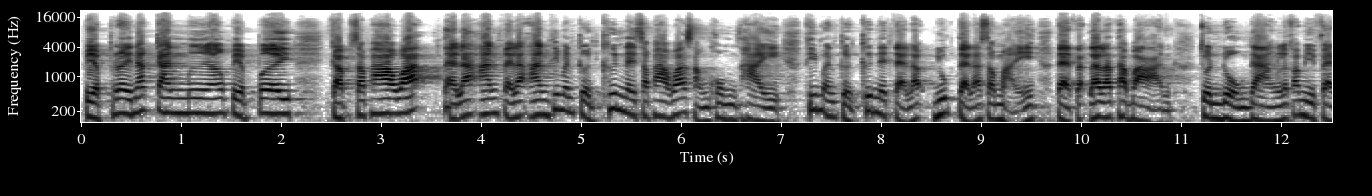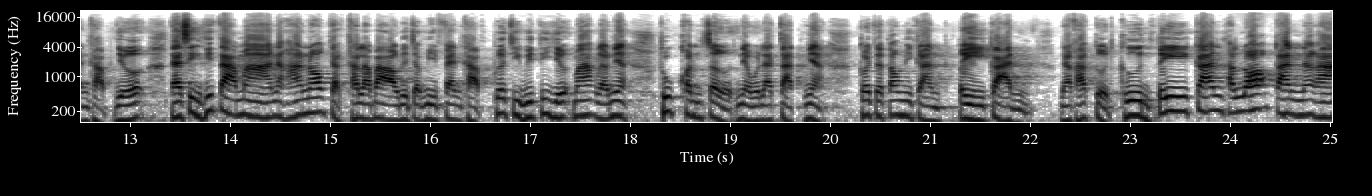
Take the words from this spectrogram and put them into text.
เปรียบเปรยนักการเมือง เปรียบเปรยกับสภาวะแต่ละอันแต่ละอันที่มันเกิดขึ้นในสภาวะสังคมไทยที่มันเกิดขึ้นในแต่ละยุคแต่ละสมัย แต่ละรัฐบาล จนโด่งดังแล้วก็มีแฟนคลับเยอะ แต่สิ่งที่ตามมานะคะนอกจากคาราบาวเนี่ยจะมีแฟนคลับเพื่อชีวิตที่เยอะมากแล้วเนี่ยทุกคอนเสิร์ตเนี่ยเวลาจัดเนี่ยก็จะต้องมีการตีกันนะคะเกิดขึ้นตีกันทะเลาะกันนะคะ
